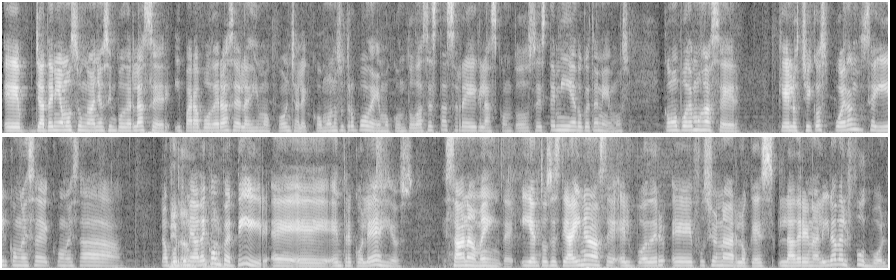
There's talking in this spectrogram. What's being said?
eh, ya teníamos un año sin poderla hacer. Y para poder hacerla dijimos, conchale, ¿cómo nosotros podemos, con todas estas reglas, con todo este miedo que tenemos, cómo podemos hacer que los chicos puedan seguir con ese, con esa la oportunidad de claro. competir eh, eh, entre colegios sanamente. Y entonces de ahí nace el poder eh, fusionar lo que es la adrenalina del fútbol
